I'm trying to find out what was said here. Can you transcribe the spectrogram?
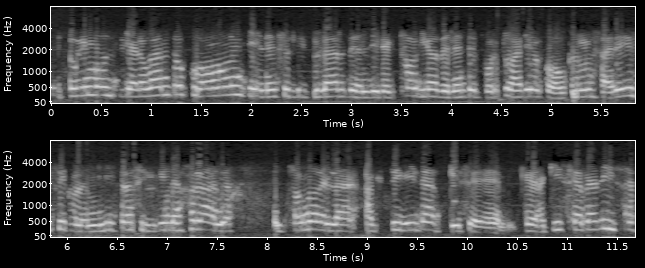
Estuvimos dialogando con quien es el titular del directorio del ente portuario, con Carlos Arese, con la ministra Silvina Frana, en torno de la actividad que se que aquí se realiza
